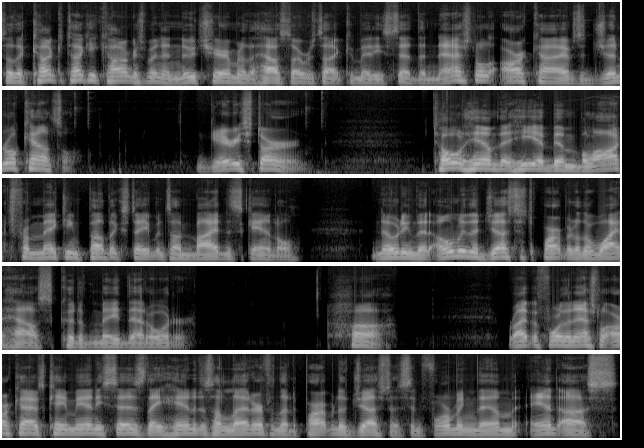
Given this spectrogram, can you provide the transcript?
So the Kentucky congressman and new chairman of the House Oversight Committee said the National Archives General Counsel, Gary Stern, told him that he had been blocked from making public statements on Biden's scandal, noting that only the Justice Department of the White House could have made that order. Huh. Right before the National Archives came in, he says they handed us a letter from the Department of Justice informing them and us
